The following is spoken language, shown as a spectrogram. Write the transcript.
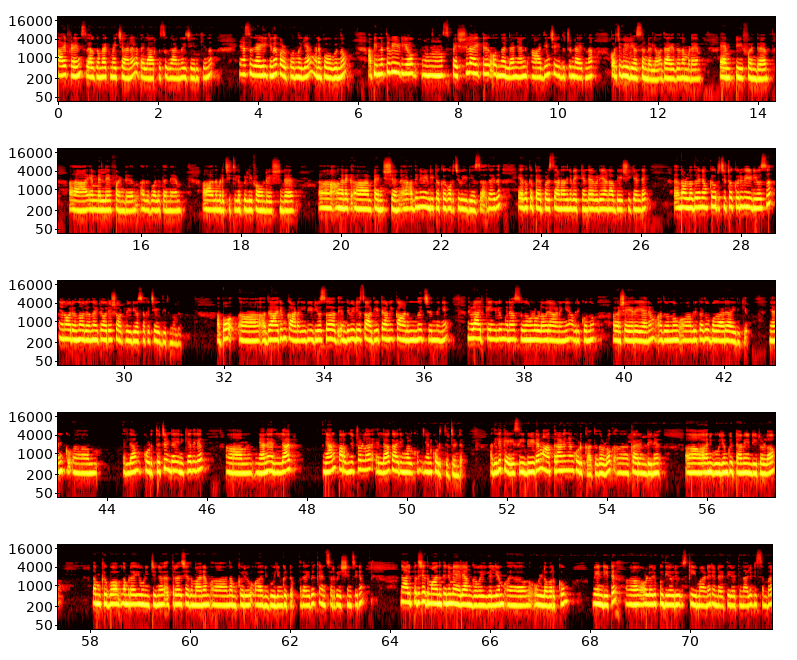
Hi friends welcome back my channel അപ്പോൾ എല്ലാവർക്കും സുഖമാണെന്ന് വിചാരിക്കുന്നു. ഞാൻ സുഖമായിരിക്കുന്നു കുഴപ്പമൊന്നുമില്ല അങ്ങനെ പോകുന്നു. അപ്പോൾ ഇന്നത്തെ വീഡിയോ സ്പെഷ്യലായിട്ട് ഒന്നുമല്ല ഞാൻ ആദ്യം ചെയ്തിട്ടുണ്ടായിരുന്ന കുറച്ച് വീഡിയോസ് ഉണ്ടല്ലോ. അതായത് നമ്മുടെ M P fund M L A fund അതുപോലെ തന്നെ നമ്മുടെ ചിറ്റിലപ്പള്ളി ഫൗണ്ടേഷന്റെ അങ്ങനെ പെൻഷൻ അതിന് വേണ്ടിയിട്ടൊക്കെ കുറച്ച് വീഡിയോസ് അതായത് ഏതൊക്കെ പേപ്പേഴ്സാണ് അതിന് വെക്കേണ്ടത് എവിടെയാണ് അപേക്ഷിക്കേണ്ടത് എന്നുള്ളതിനൊക്കെ കുറിച്ചിട്ടൊക്കെ ഒരു വീഡിയോസ് ഞാൻ ഓരോന്ന് ഓരോന്നായിട്ട് ഓരോ ഷോർട്ട് വീഡിയോസൊക്കെ ചെയ്തിരുന്നല്ലോ. അപ്പോൾ അതാരും കാണാൻ ഈ വീഡിയോസ് എന്റെ വീഡിയോസ് ആദ്യമായിട്ടാണ് കാണുന്നതെന്ന് വെച്ചിട്ടുണ്ടെങ്കിൽ നിങ്ങൾ ആർക്കെങ്കിലും ഇങ്ങനെ അസുഖങ്ങളുള്ളവരാണെങ്കിൽ അവർക്കൊന്ന് ഷെയർ ചെയ്യാനും അതൊന്നും അവർക്കത് ഉപകാരമായിരിക്കും. ഞാൻ എല്ലാം കൊടുത്തിട്ടുണ്ട്. എനിക്കതിൽ ഞാൻ എല്ലാ ഞാൻ പറഞ്ഞിട്ടുള്ള എല്ലാ കാര്യങ്ങൾക്കും ഞാൻ കൊടുത്തിട്ടുണ്ട്. അതിൽ കെ സി ബിയുടെ മാത്രമാണ് ഞാൻ കൊടുക്കാത്തതുള്ളൂ. കറണ്ടിന് ആനുകൂല്യം കിട്ടാൻ വേണ്ടിയിട്ടുള്ള നമുക്കിപ്പോൾ നമ്മുടെ യൂണിറ്റിന് എത്ര ശതമാനം നമുക്കൊരു ആനുകൂല്യം കിട്ടും. അതായത് ക്യാൻസർ പേഷ്യൻസിനും നാൽപ്പത് ശതമാനത്തിന് മേലെ അംഗവൈകല്യം ഉള്ളവർക്കും വേണ്ടിയിട്ട് ഉള്ളൊരു പുതിയൊരു സ്കീമാണ് രണ്ടായിരത്തി ഇരുപത്തി നാല് ഡിസംബർ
